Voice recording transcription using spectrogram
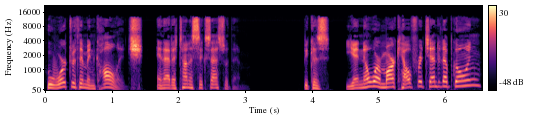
who worked with him in college and had a ton of success with him? Because you know where Mark Helfrich ended up going?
